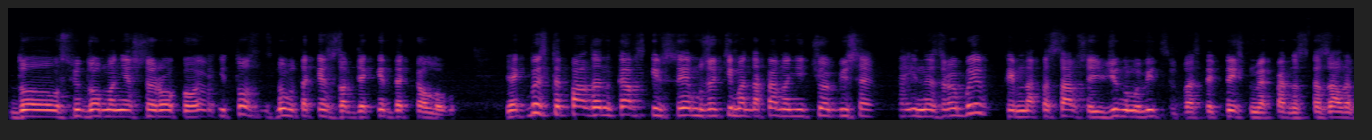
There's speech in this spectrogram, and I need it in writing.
до усвідомлення широкого, і то знову таки завдяки декалогу. Якби Степан Ленкавський в своєму житті, напевно, нічого більше і не зробив, крім написавши в юному віці, в 20-річному, як певно сказали,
